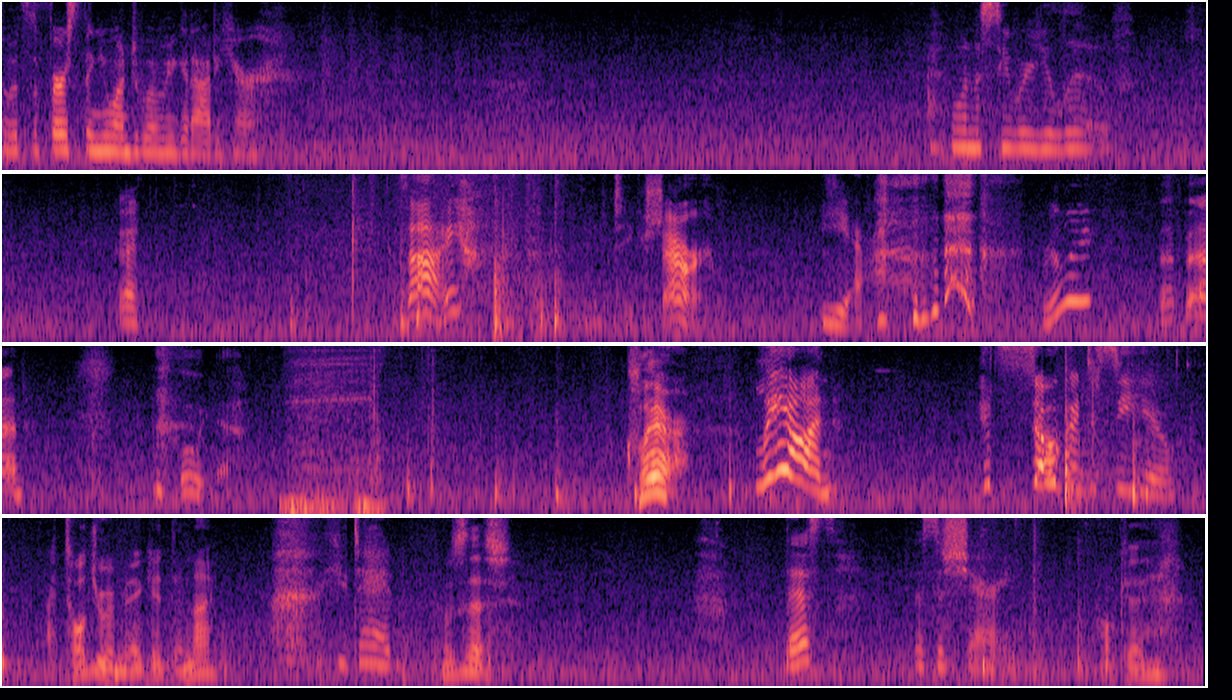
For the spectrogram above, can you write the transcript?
So what's the first thing you want to do when we get out of here? I want to see where you live. Good. 'Cause I need to take a shower. Yeah. Really? That bad? Oh, yeah. Claire! Leon! It's so good to see you. I told you we'd make it, didn't I? You did. Who's this? This? This is Sherry. Okay.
